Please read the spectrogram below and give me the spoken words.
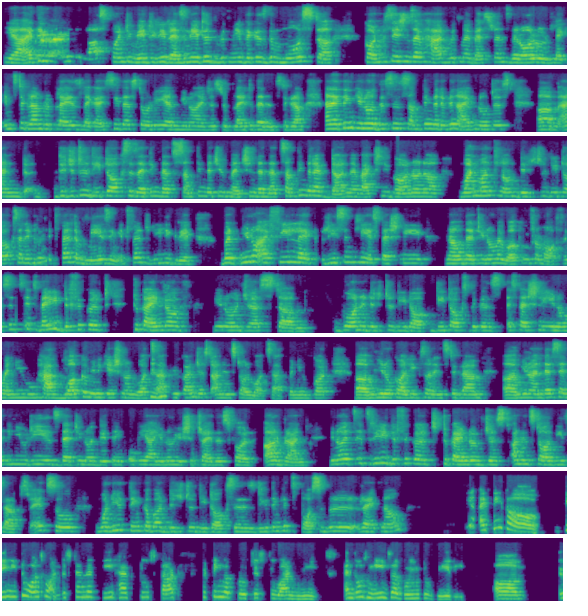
Yeah, I think the last point you made really resonated with me because the most uh, conversations I've had with my best friends, they're all like Instagram replies. Like I see their story and, you know, I just reply to their Instagram. And I think, you know, this is something that even I've noticed. Um, and digital detox is, I think that's something that you've mentioned. And that's something that I've done. I've actually gone on a one month long digital detox and it, it felt amazing. It felt really great. But, you know, I feel like recently, especially now that you know we're working from office it's it's very difficult to kind of you know just um, go on a digital detox because especially you know when you have work communication on whatsapp mm-hmm. you can't just uninstall whatsapp. When you've got um, you know colleagues on instagram um, you know and they're sending you reels that you know they think okay yeah you know you should try this for our brand. You know it's it's really difficult to kind of just uninstall these apps right? So what do you think about digital detoxes? Do you think it's possible right now? Yeah, I think uh, we need to also understand that we have to start fitting approaches to our needs, and those needs are going to vary. Um,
